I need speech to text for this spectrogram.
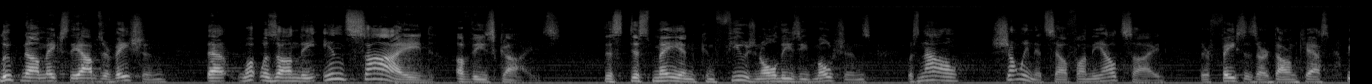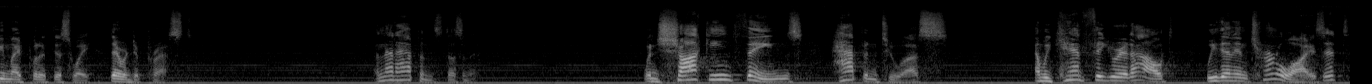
Luke now makes the observation that what was on the inside of these guys, this dismay and confusion, all these emotions, was now showing itself on the outside. Their faces are downcast. We might put it this way they were depressed. And that happens, doesn't it? When shocking things happen to us and we can't figure it out, we then internalize it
